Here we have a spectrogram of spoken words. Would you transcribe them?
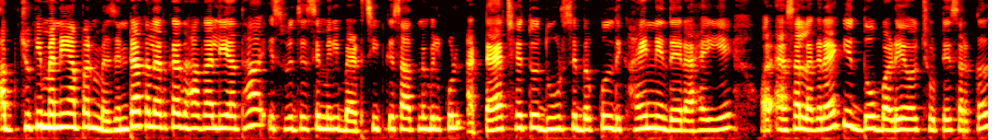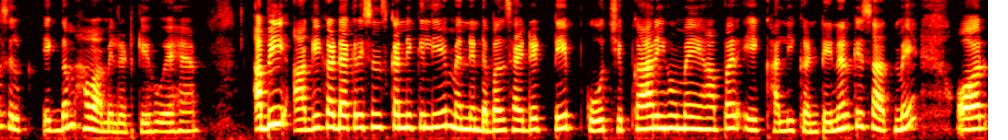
अब चूँकि मैंने यहाँ पर मेजेंटा कलर का धागा लिया था, इस वजह से मेरी बेडशीट के साथ में बिल्कुल अटैच है तो दूर से बिल्कुल दिखाई नहीं दे रहा है ये। और ऐसा लग रहा है कि दो बड़े और छोटे सर्कल्स एकदम हवा में लटके हुए हैं। अभी आगे का डेकोरेशंस करने के लिए मैंने डबल साइडेड टेप को चिपका रही हूँ मैं यहाँ पर एक खाली कंटेनर के साथ में, और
